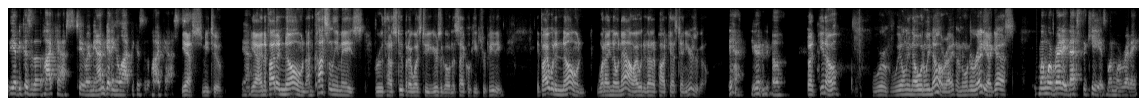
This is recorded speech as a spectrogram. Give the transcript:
yeah, because of the podcast too. I mean, I'm getting a lot because of the podcast. Yes, me too. Yeah. Yeah. And if I'd have known, I'm constantly amazed, Ruth, how stupid I was two years ago, and the cycle keeps repeating. If I would have known what I know now, I would have done a podcast 10 years ago. Yeah, you both. But you know, we're we only know when we know, right? And when we're ready, I guess. When we're ready, that's the key. Is when we're ready.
